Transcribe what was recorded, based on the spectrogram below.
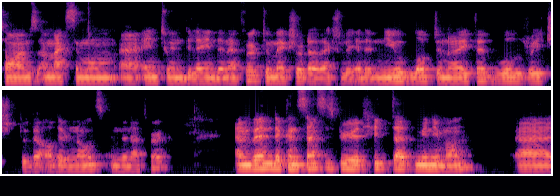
times a maximum uh, end-to-end delay in the network to make sure that actually a new block generated will reach to the other nodes in the network. And when the consensus period hit that minimum, uh,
